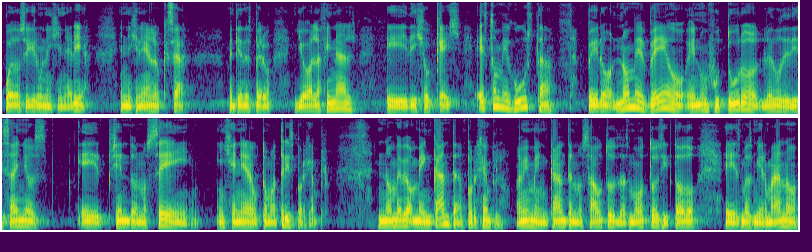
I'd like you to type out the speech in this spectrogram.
puedo seguir una ingeniería, en ingeniería en lo que sea. ¿Me entiendes? Pero yo a la final eh, dije, ok, esto me gusta, pero no me veo en un futuro, luego de 10 años, eh, siendo, no sé, ingeniero automotriz, por ejemplo. No me veo, me encanta, por ejemplo, a mí me encantan los autos, las motos y todo. Es más, mi hermano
